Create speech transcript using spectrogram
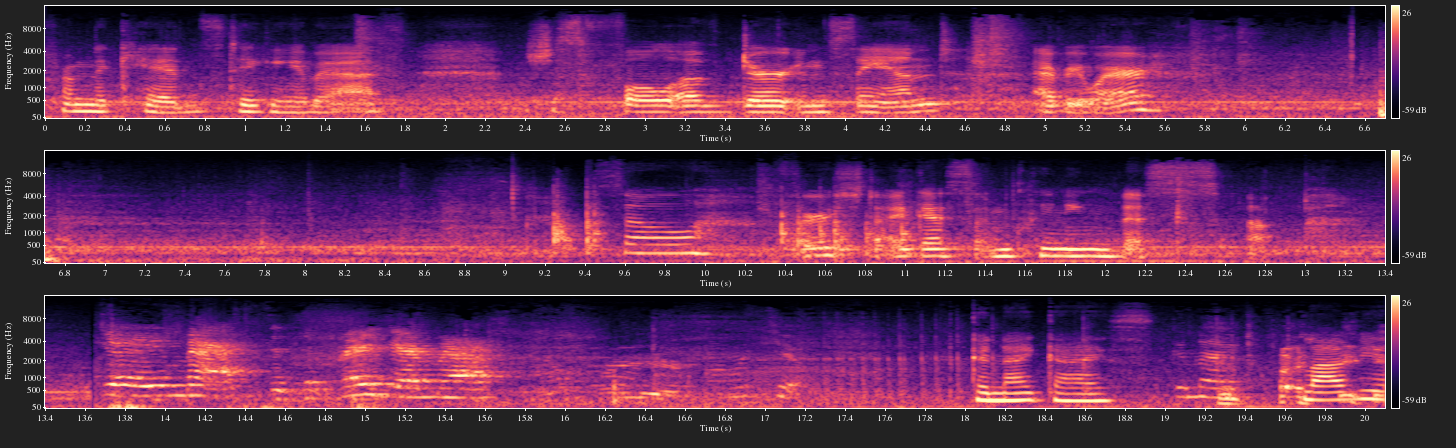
from the kids taking a bath. It's just full of dirt and sand everywhere. So first, I guess I'm cleaning this up. J mask. It's a big J mask. Right here. Number two. Good night, guys. Good night. Love you.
